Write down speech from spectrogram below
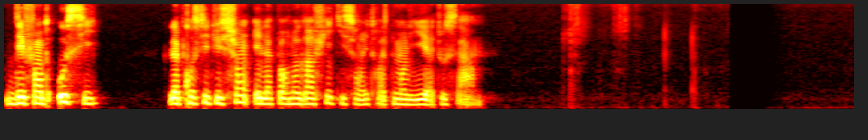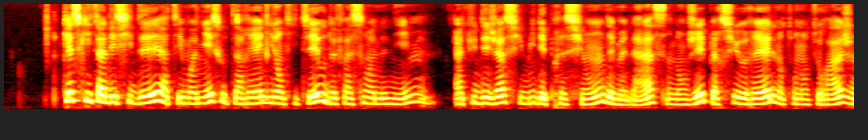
défendent aussi la prostitution et la pornographie qui sont étroitement liées à tout ça. Qu'est-ce qui t'a décidé à témoigner sous ta réelle identité ou de façon anonyme? As-tu déjà subi des pressions, des menaces, un danger perçu ou réel dans ton entourage?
